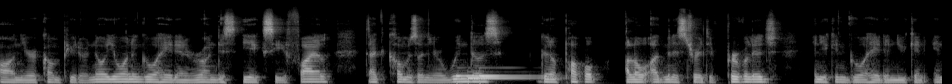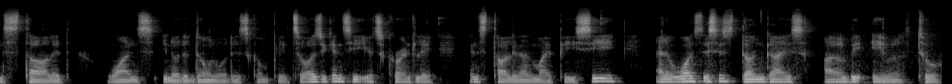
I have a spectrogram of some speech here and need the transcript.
on your computer. Now you want to go ahead and run this exe file that comes on your windows. Gonna pop up allow administrative privilege and you can go ahead and you can install it once you know the download is complete. So as you can see it's currently installing on my pc and once this is done guys i'll be able to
